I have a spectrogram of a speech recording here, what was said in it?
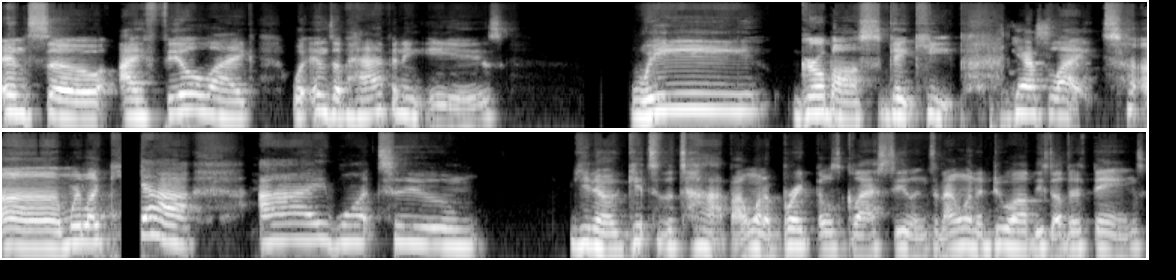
and so I feel like what ends up happening is we girl boss gatekeep gaslight um we're like yeah i want to you know get to the top. I want to break those glass ceilings and i want to do all these other things.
